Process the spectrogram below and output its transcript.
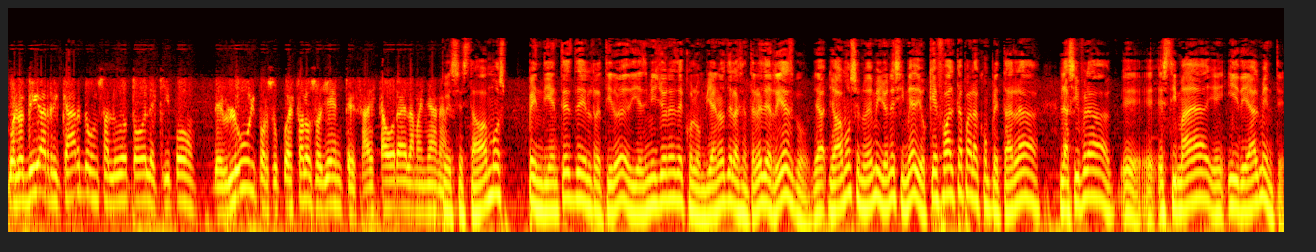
Buenos días, Ricardo. Un saludo a todo el equipo de Blue y, por supuesto, a los oyentes a esta hora de la mañana. Pues estábamos pendientes del retiro de 10 millones de colombianos de las centrales de riesgo. Ya, ya vamos en 9 millones y medio. ¿Qué falta para completar la, la cifra eh, estimada eh, idealmente?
